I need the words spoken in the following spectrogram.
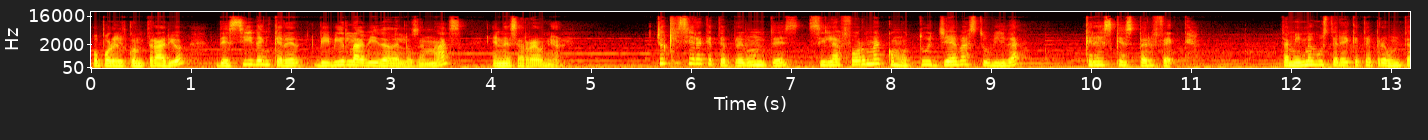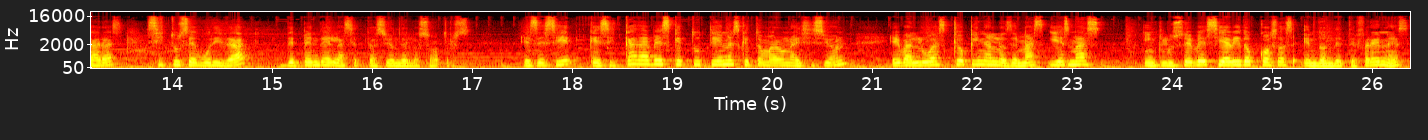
¿O por el contrario, deciden querer vivir la vida de los demás en esa reunión? Yo quisiera que te preguntes si la forma como tú llevas tu vida crees que es perfecta. También me gustaría que te preguntaras si tu seguridad depende de la aceptación de los otros es decir, que si cada vez que tú tienes que tomar una decisión, evalúas qué opinan los demás y es más, inclusive si ha habido cosas en donde te frenes,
